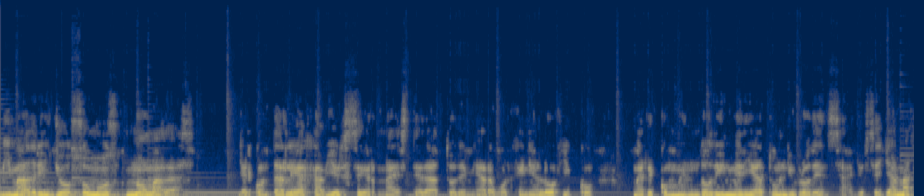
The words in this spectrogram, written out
mi madre y yo somos nómadas. Y al contarle a Javier Serna este dato de mi árbol genealógico, me recomendó de inmediato un libro de ensayo. Se llama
